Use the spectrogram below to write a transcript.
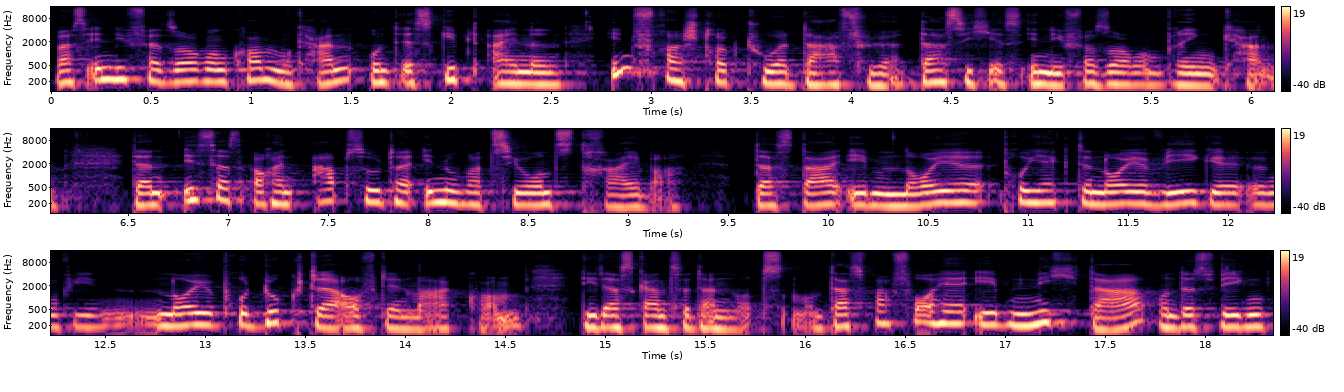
was in die Versorgung kommen kann und es gibt eine Infrastruktur dafür, dass ich es in die Versorgung bringen kann, dann ist das auch ein absoluter Innovationstreiber, dass da eben neue Projekte, neue Wege, irgendwie neue Produkte auf den Markt kommen, die das Ganze dann nutzen. Und das war vorher eben nicht da und deswegen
